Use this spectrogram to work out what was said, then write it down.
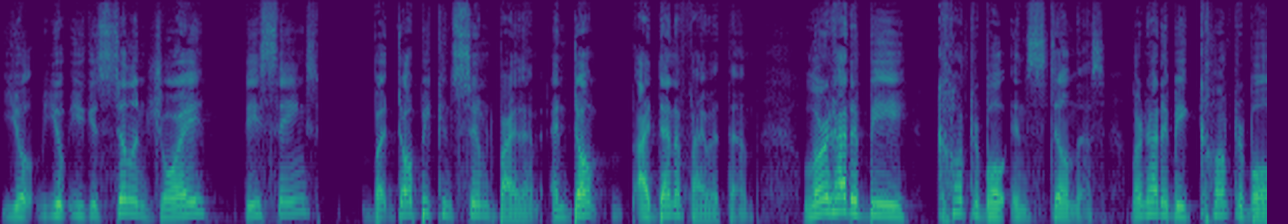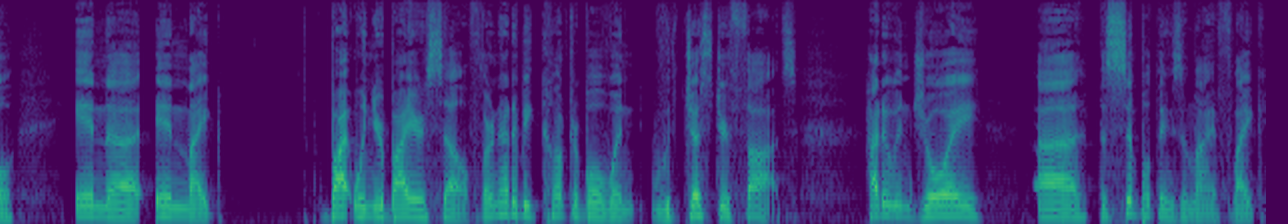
you'll you, you can still enjoy these things but don't be consumed by them and don't identify with them learn how to be comfortable in stillness learn how to be comfortable in uh in like by, when you're by yourself. Learn how to be comfortable when with just your thoughts. How to enjoy uh, the simple things in life, like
